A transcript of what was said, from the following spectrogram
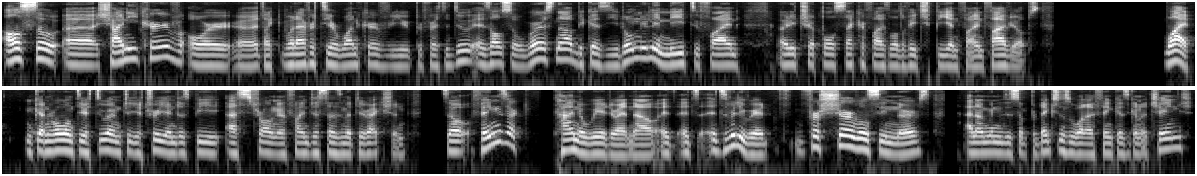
Also uh shiny curve or uh, like whatever tier 1 curve you prefer to do is also worse now because you don't really need to find early triples sacrifice a lot of hp and find 5 drops why? You can roll on tier 2 and tier 3 and just be as strong and find just as much direction so things are kind of weird right now. It, it's it's really weird. For sure we'll see nerfs and i'm going to do some predictions of what i think is going to change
